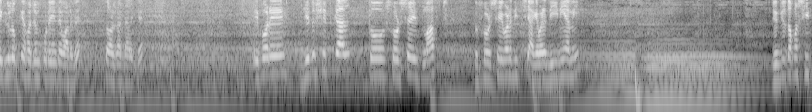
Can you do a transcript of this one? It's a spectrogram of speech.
এগুলোকে হজম করে নিতে পারবে তরকার ডালকে। এরপরে যেহেতু শীতকাল, তো সর্ষে ইজ মাস্ট তো সর্ষে এবারে দিচ্ছি আগেবারে দিইনি আমি। যদিও তখন শীত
